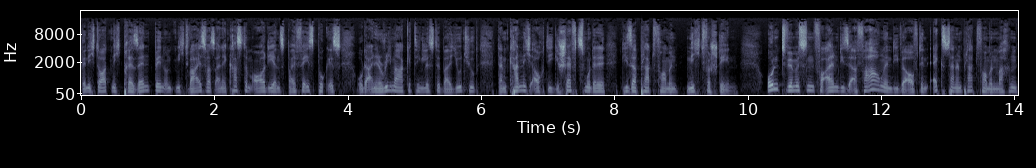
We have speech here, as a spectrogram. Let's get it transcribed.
wenn ich dort nicht präsent bin und nicht weiß, was eine Custom Audience bei Facebook ist oder eine Remarketing-Liste bei YouTube, dann kann ich auch die Geschäftsmodelle dieser Plattformen nicht verstehen. Und wir müssen vor allem diese Erfahrungen, die wir auf den externen Plattformen machen,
